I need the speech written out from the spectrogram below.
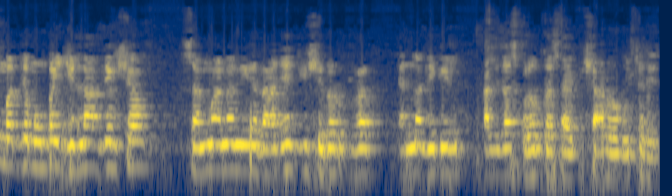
दक्षिण मध्य मुंबई जिल्हाध्यक्ष सन्माननीय राजेजी शिरोडकर यांना देखील कालिदास कोळंबकर साहेब शाळ व देत.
